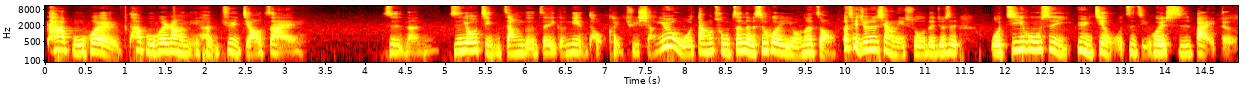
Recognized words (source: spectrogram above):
他不会，他不会让你很聚焦在只能只有紧张的这个念头可以去想，因为我当初真的是会有那种，而且就是像你说的，就是我几乎是预见我自己会失败的，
